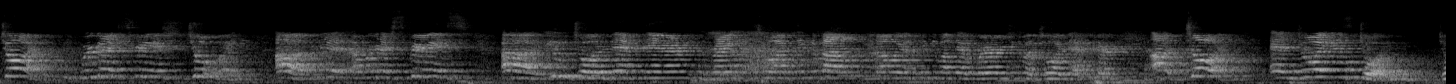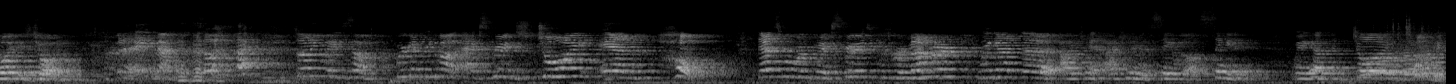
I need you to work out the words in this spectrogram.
joy. We're going to experience joy. Uh, we're going uh, we're to experience uh, you, joy, back there, right? Joy, think about, you know, think about that word, think about joy back there. Uh, joy. And joy is joy. Joy is joy. But amen. So, so anyways, um, we're going to think about experience joy and hope. That's what we're going to experience because remember, we got the, I can't, I can't even say it without singing it. We got the joy, joy,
